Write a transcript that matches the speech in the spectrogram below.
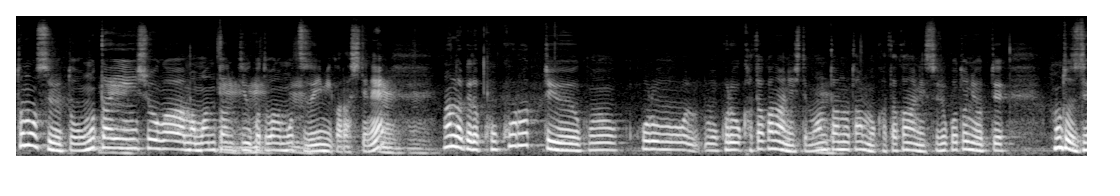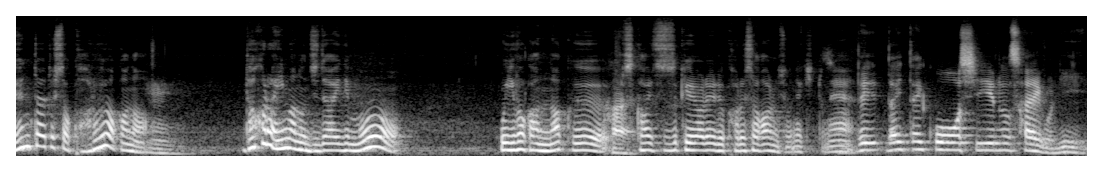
ともすると重たい印象が、まあ、満タンっていう言葉の持つ意味からしてね、なんだけど心っていうこの心をこれをカタカナにして満タンのタンもカタカナにすることによって本当全体としては軽やかな、だから今の時代でもこう違和感なくはい使い続けられる軽さがあるんですよねきっとね。で大体こう CM の最後に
